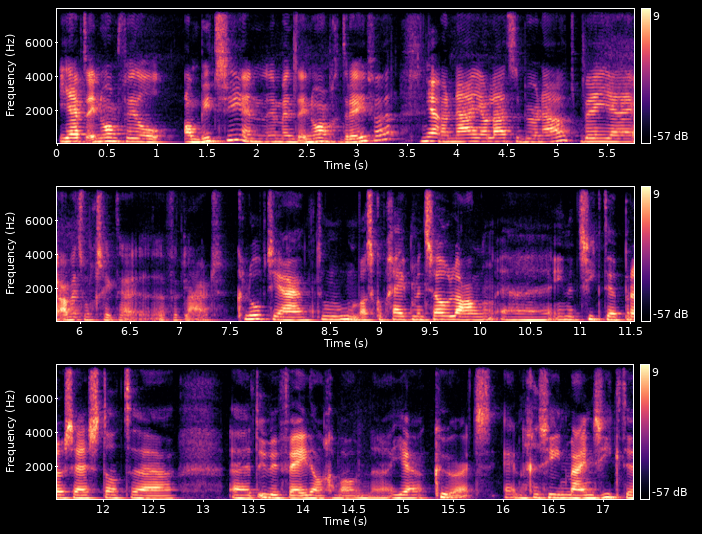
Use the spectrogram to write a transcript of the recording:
je hebt enorm veel ambitie en, en bent enorm gedreven. Ja. Maar na jouw laatste burn-out ben jij arbeidsongeschikt uh, verklaard. Klopt, ja. Toen was ik op een gegeven moment zo lang in het ziekteproces dat uh, het UWV dan gewoon je keurt. En gezien mijn ziekte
